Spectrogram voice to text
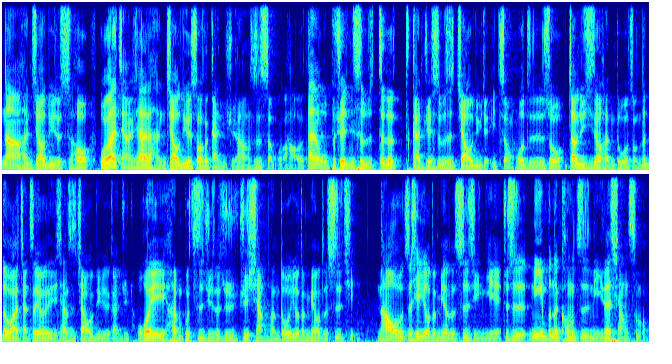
那很焦虑的时候，我来讲一下很焦虑的时候的感觉好像是什么好，但是我不确定。是是不是这个感觉是不是焦虑的一种，或者是说焦虑其实有很多种？但对我来讲，这有点像是焦虑的感觉。我会很不自觉的，就是去想很多有的没有的事情，然后这些有的没有的事情，也就是你也不能控制你在想什么，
